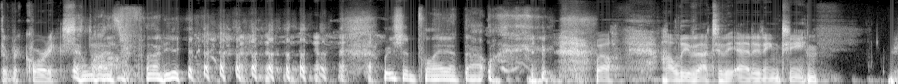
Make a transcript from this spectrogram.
the recording It stop. was funny. we should play it that way. Well, I'll leave that to the editing team.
